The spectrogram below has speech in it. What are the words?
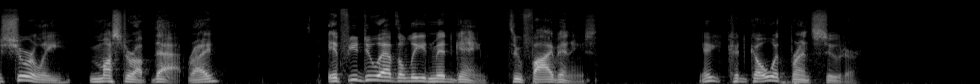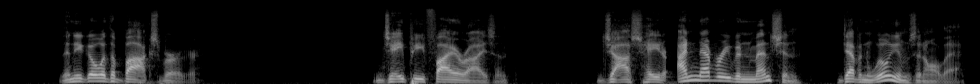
surely muster up that, right? If you do have the lead mid game through five innings, you, you could go with Brent Suter. Then you go with a Boxberger, JP Feyereisen, Josh Hader. I never even mentioned Devin Williams and all that.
